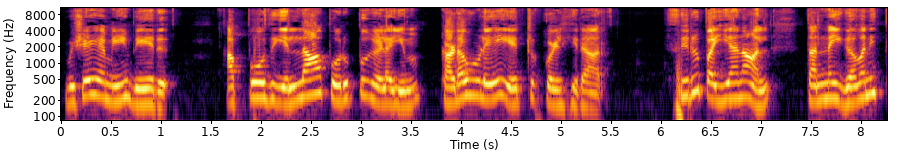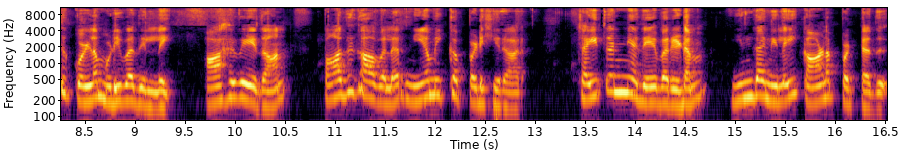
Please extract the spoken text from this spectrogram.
விஷயமே வேறு. அப்போது எல்லா பொறுப்புகளையும் கடவுளே ஏற்றுக்கொள்கிறார். சிறு பையனால் தன்னை கவனித்துக் கொள்ள முடிவதில்லை. ஆகவேதான் பாதுகாவலர் நியமிக்கப்படுகிறார். சைத்தன்ய தேவரிடம் இந்த நிலை காணப்பட்டது.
